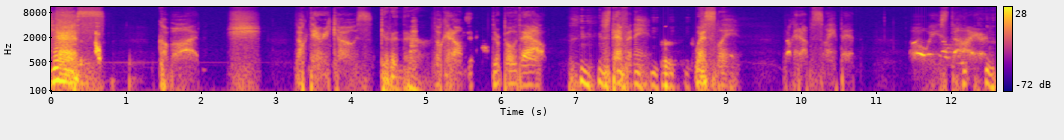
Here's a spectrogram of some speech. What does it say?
yes. Come on. Shh. Look, there he goes. Get in there. Look at them. They're both out. Stephanie, Wesley. Look at him sleeping. Oh, he's tired.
